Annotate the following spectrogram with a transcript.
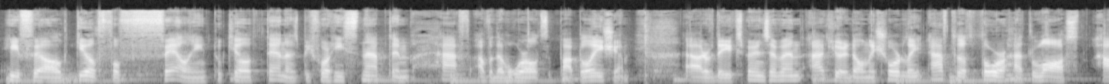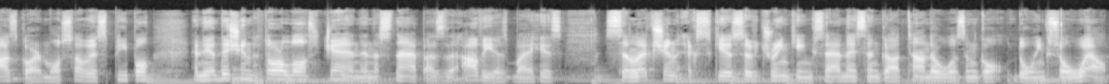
He felt guilt for failing to kill Thanos before he snapped him half of the world's population. Out of the experience event occurred only shortly after Thor had lost Asgard most of his people, and in addition Thor lost Jan in a snap as obvious by his selection exclusive drinking sadness and God Thunder wasn't go- doing so well.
